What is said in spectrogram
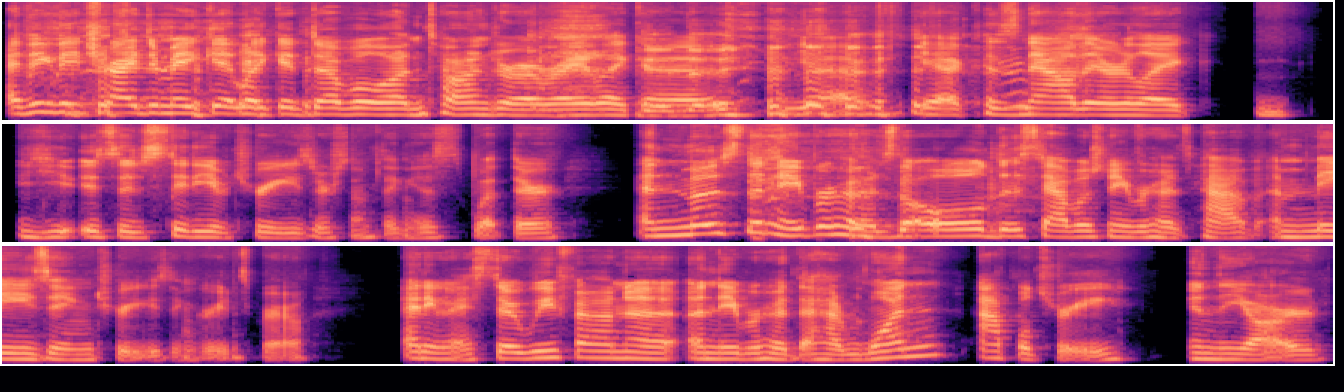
I think they tried to make it like a double entendre, right? Like a they? yeah, yeah. Because now they're like, it's a city of trees or something is what they're. And most of the neighborhoods, the old established neighborhoods, have amazing trees in Greensboro. Anyway, so we found a, a neighborhood that had one apple tree in the yard.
